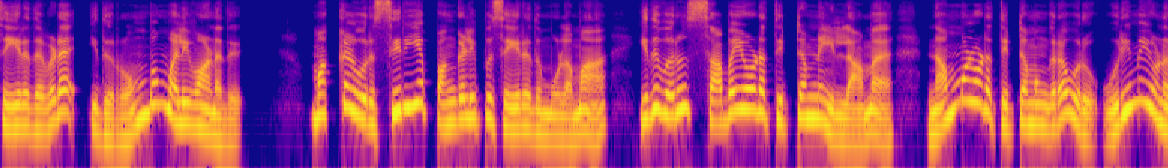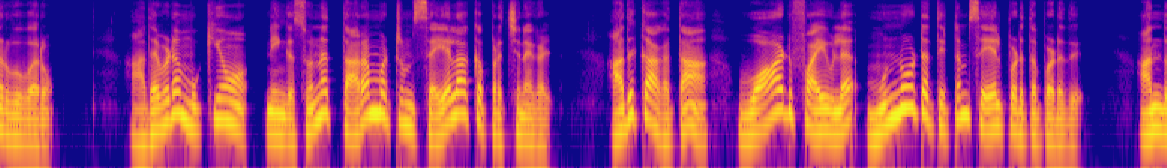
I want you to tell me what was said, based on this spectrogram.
செய்யறதை விட இது ரொம்ப மலிவானது. மக்கள் ஒரு சிறிய பங்களிப்பு செய்யறது மூலமா இது வெறும் சபையோட திட்டம்னு இல்லாம நம்மளோட திட்டமுங்கிற ஒரு உரிமையுணர்வு வரும். அதைவிட முக்கியம் நீங்க சொன்ன தரம் மற்றும் செயலாக்க பிரச்சனைகள். அதுக்காகத்தான் வார்டு ஃபைவ்ல முன்னோட்ட திட்டம் செயல்படுத்தப்படுது. அந்த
